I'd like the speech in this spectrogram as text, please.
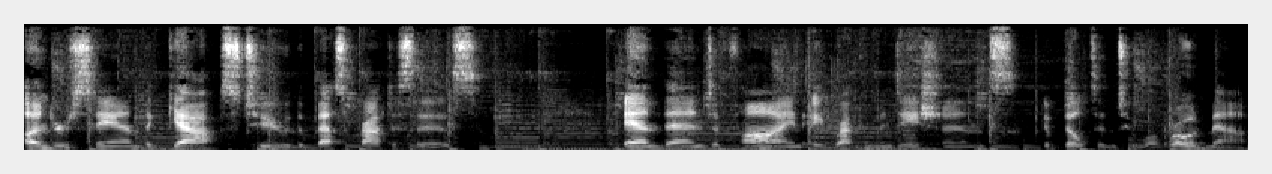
understand the gaps to the best practices, and then define a recommendations built into a roadmap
